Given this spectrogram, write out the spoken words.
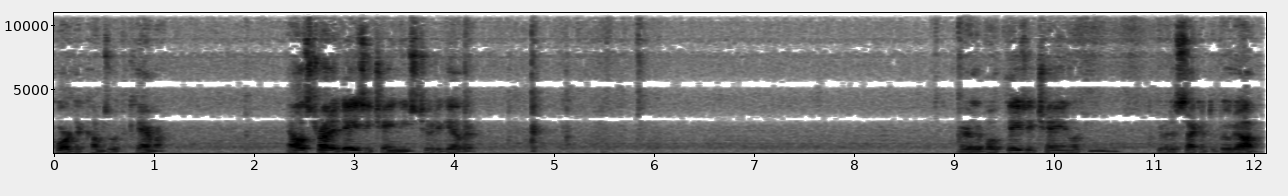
cord that comes with the camera. Now let's try to daisy chain these two together. There they're both daisy chained. Let's give it a second to boot up.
